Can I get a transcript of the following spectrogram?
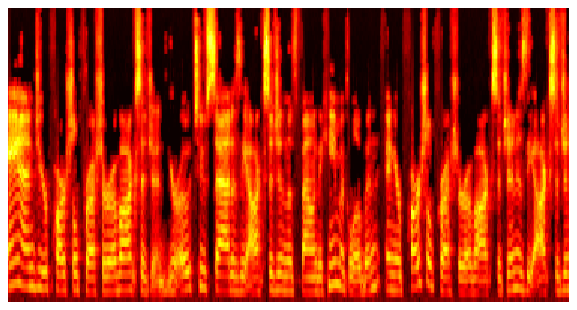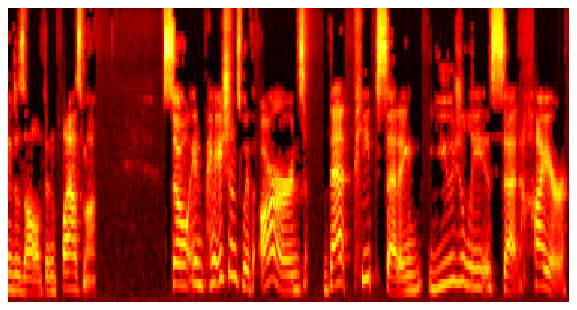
and your partial pressure of oxygen. Your O2 sat is the oxygen that's bound to hemoglobin, and your partial pressure of oxygen is the oxygen dissolved in plasma. So in patients with ARDS, that PEEP setting usually is set higher.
